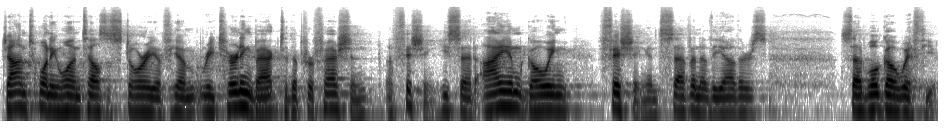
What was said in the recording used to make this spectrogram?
John 21 tells a story of him returning back to the profession of fishing. He said, I am going fishing. And seven of the others said, We'll go with you.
